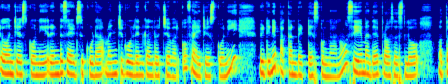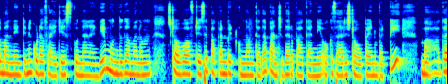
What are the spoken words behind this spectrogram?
టర్న్ చేసుకొని రెండు సైడ్స్ కూడా మంచి గోల్డెన్ కలర్ వచ్చే వరకు ఫ్రై చేసుకొని వీటిని పక్కన పెట్టేసుకున్నాను. సేమ్ అదే ప్రాసెస్లో మొత్తం అన్నింటిని కూడా ఫ్రై చేసుకున్నానండి. ముందుగా మనం స్టవ్ ఆఫ్ చేసి పక్కన పెట్టుకున్నాం కదా పంచదార పాకాన్ని ఒకసారి స్టవ్ పైన బట్టి బాగా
